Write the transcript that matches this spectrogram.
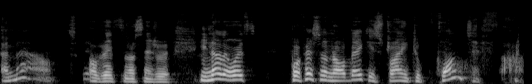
amount of ethnocentrism. In other words, Professor Norbeck is trying to quantify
